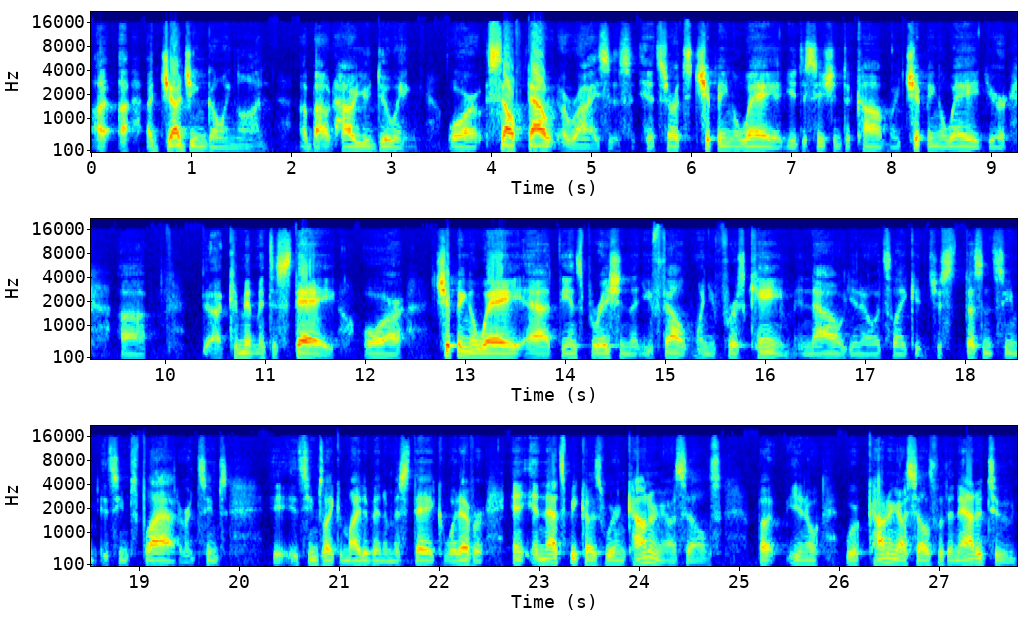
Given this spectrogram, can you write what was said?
a, a judging going on about how you're doing, or self doubt arises. It starts chipping away at your decision to come, or chipping away at your uh, uh, commitment to stay, or chipping away at the inspiration that you felt when you first came. And now, you know, it's like it just doesn't seem, it seems flat, or it seems, it seems like it might have been a mistake, or whatever. And, and that's because we're encountering ourselves, but, you know, we're encountering ourselves with an attitude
